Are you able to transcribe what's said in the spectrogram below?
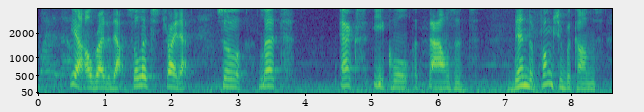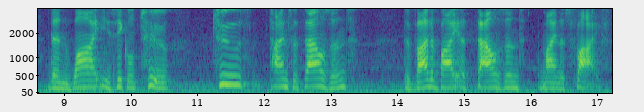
write it out. Yeah, I'll write it out. So let's try that. So let x equal a 1,000. Then the function becomes then y is equal to 2 times a 1,000 divided by a 1,000 minus 5.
